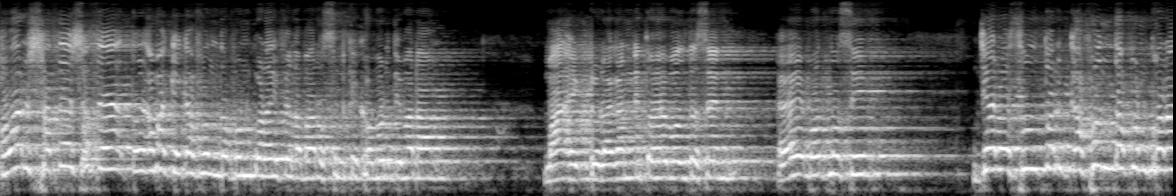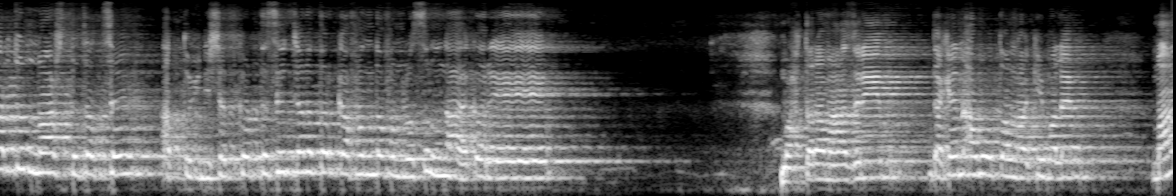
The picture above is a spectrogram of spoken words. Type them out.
হওয়ার সাথে সাথে তো আমাকে কাফন দাফন করাই ফেলাবা, রসুলকে খবর দিবা না। মা একটু রাগান্বিত হয়ে বলতেছেন, এই বদনসিব যে রসুল তোর কাফন দাফন করার জন্য আসতে চাচ্ছে আর তুই নিষেধ করতেছিস যেন তোর কাফন দাফন রসুল না করে। মহতারাম হাজরিন, দেখেন আবু তলহা কি বলেন, মা,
